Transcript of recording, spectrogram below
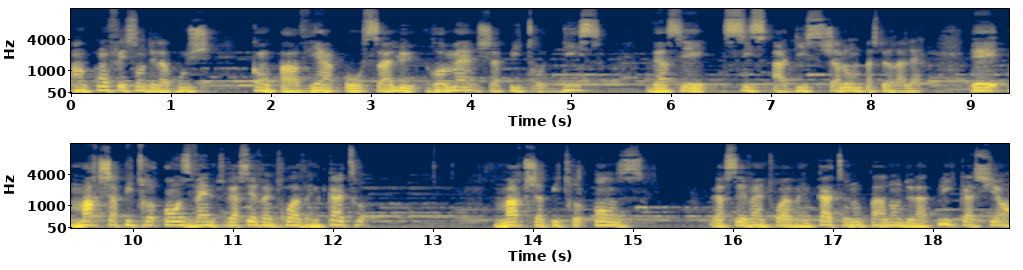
en confessant de la bouche qu'on parvient au salut. Romains chapitre 10, verset 6 à 10. Shalom, pasteur Alain. Et Marc chapitre 11, 20, verset 23 à 24. Marc chapitre 11, verset 23 à 24, nous parlons de l'application,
